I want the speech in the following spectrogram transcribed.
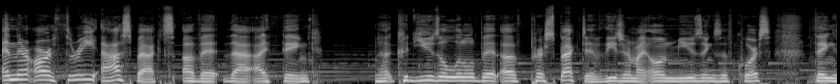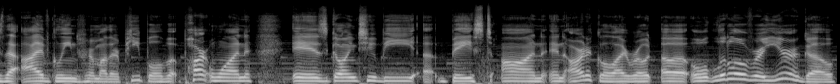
And there are three aspects of it that I think uh, could use a little bit of perspective. These are my own musings, of course, things that I've gleaned from other people. But part one is going to be uh, based on an article I wrote uh, a little over a year ago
